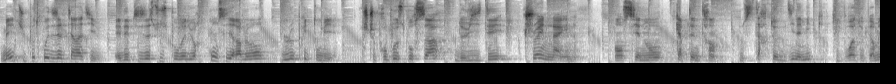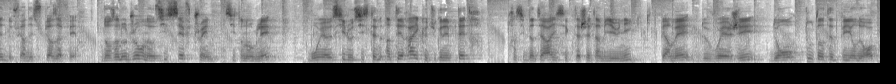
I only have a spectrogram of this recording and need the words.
mais tu peux trouver des alternatives et des petites astuces pour réduire considérablement le prix de ton billet. Je te propose pour ça de visiter Trainline anciennement Captain Train, une start-up dynamique qui pourra te permettre de faire des super affaires. Dans un autre genre, on a aussi Safe Train, un site en anglais. Bon, il y a aussi le système Interrail que tu connais peut-être. Le principe d'Interrail, c'est que tu achètes un billet unique qui te permet de voyager dans tout un tas de pays en Europe.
